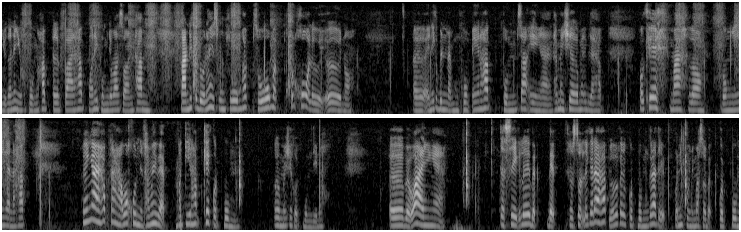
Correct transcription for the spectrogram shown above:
อยู่ตอนนี้อยู่กับผมนะครับอัลฟานะครับ วันนี้ผมจะมาสอนทำการที่กระโดดให้สูงๆครับ สูงแบบโคตรๆเลย เออเนาะเอออันนี้ก็เป็นแมปของผมเองนะครับ ผมสร้างเองอะถ้าไม่เชื่อก็ไม่เป็นไรครับ โอเคมาลองตรงนี้กันนะครับง่ายๆครับถ้าหากว่าคุณจะทำให้แบบเมื่อกี้นะครับ แค่กดปุ่ม เออ ไม่ใช่กดปุ่มดีเนาะเออ แบบว่ายังไง จะเสกเลยแบบแบบสดๆเลยก็ได้ครับหรือว่าก็จะกดปุ่มก็ได้แต่วันนี้ผมจะมาสอนแบบกดปุ่ม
